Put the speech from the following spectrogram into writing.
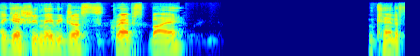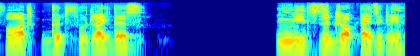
I guess she maybe just scraps by and can't afford good food like this. And needs the job basically.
